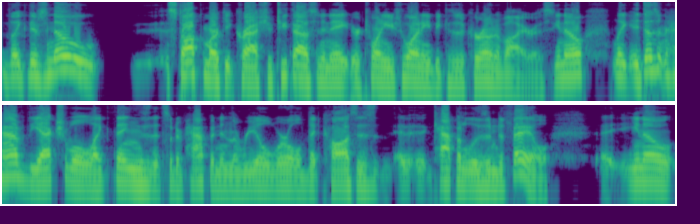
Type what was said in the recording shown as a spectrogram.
like there's no stock market crash of 2008 or 2020 because of coronavirus you know like it doesn't have the actual like things that sort of happen in the real world that causes uh, capitalism to fail Uh, you know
